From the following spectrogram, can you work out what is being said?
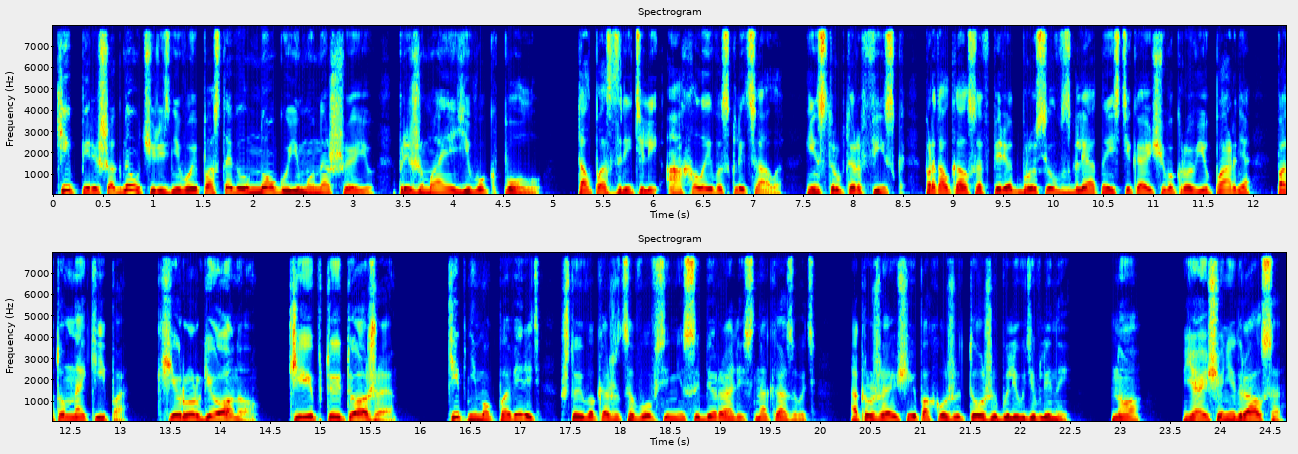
Кип перешагнул через него и поставил ногу ему на шею, прижимая его к полу. Толпа зрителей ахала и восклицала. Инструктор Фиск протолкался вперед, бросил взгляд на истекающего кровью парня, потом на Кипа. «К хирургиону! Кип, ты тоже!» Кип не мог поверить, что его, кажется, вовсе не собирались наказывать. Окружающие, похоже, тоже были удивлены. «Но я еще не дрался».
